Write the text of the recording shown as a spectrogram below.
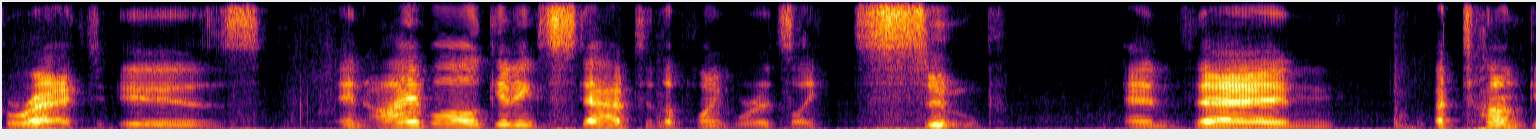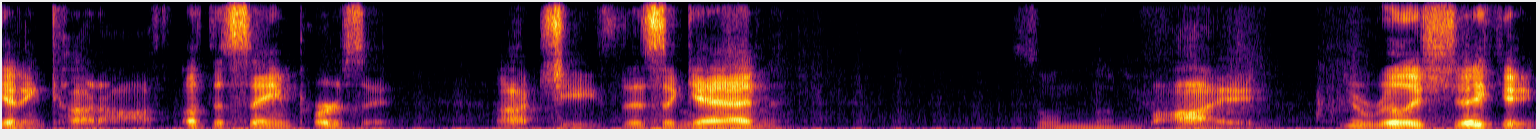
correct, is an eyeball getting stabbed to the point where it's like soup, and then a tongue getting cut off of the same person. Oh, jeez, this again. My, you're really shaking.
